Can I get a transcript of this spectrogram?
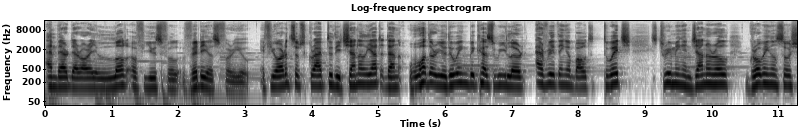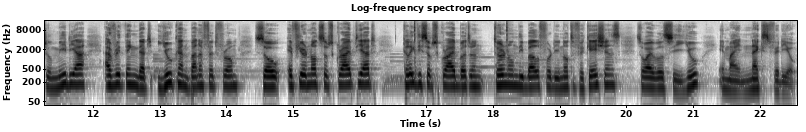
and there there are a lot of useful videos for you. If you aren't subscribed to the channel yet, then what are you doing? Because we learn everything about Twitch, streaming in general, growing on social media, everything that you can benefit from. So if you're not subscribed yet, click the subscribe button, turn on the bell for the notifications, so I will see you in my next video.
